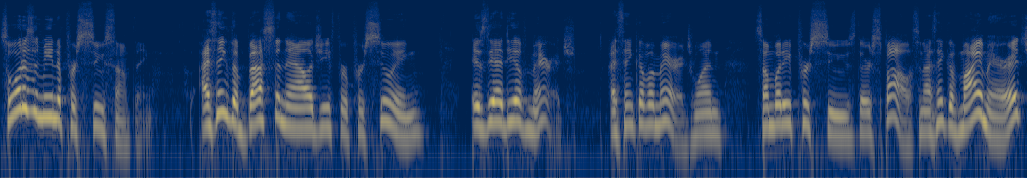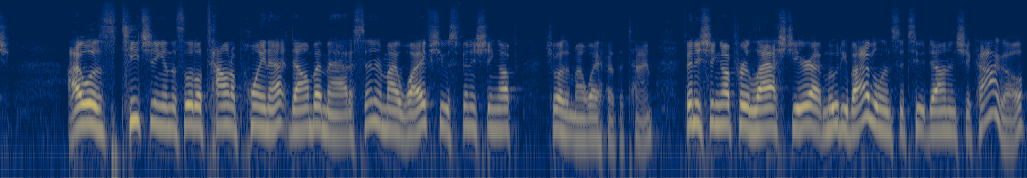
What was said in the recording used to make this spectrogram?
So, what does it mean to pursue something? I think the best analogy for pursuing is the idea of marriage. I think of a marriage when somebody pursues their spouse. And I think of my marriage. I was teaching in this little town of Poynette down by Madison, and my wife, she was finishing up, she wasn't my wife at the time, finishing up her last year at Moody Bible Institute down in Chicago.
